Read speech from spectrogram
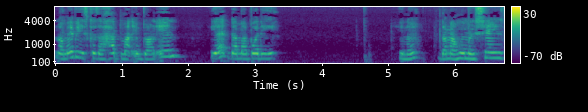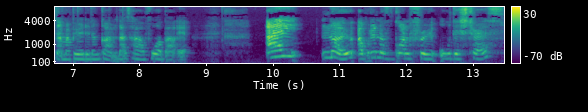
no, maybe it's because I had my implant in, yeah, that my body, you know, that my hormones changed, that my period didn't come. That's how I thought about it. I know I wouldn't have gone through all this stress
